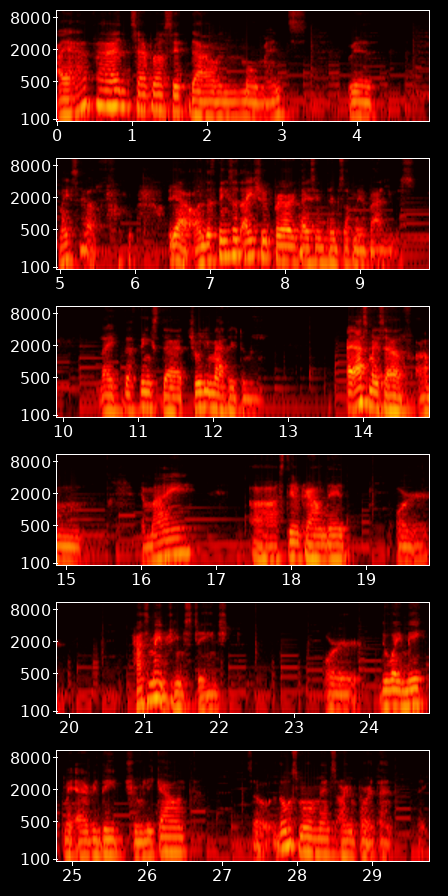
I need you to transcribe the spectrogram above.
I have had several sit down moments with myself. yeah, on the things that I should prioritize in terms of my values. Like the things that truly matter to me. I ask myself, um, am I uh, still grounded or has my dreams changed? Or do I make my everyday truly count? So those moments are important like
